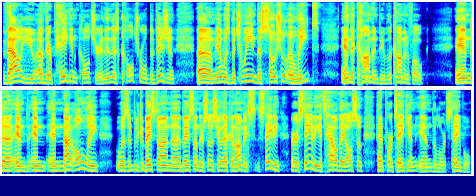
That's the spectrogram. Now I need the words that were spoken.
value of their pagan culture. And in this cultural division, um, it was between the social elite and the common people, the common folk. And, uh, and, and, and not only was it based on, uh, based on their socioeconomic stating, or standing, it's how they also had partaken in the Lord's table.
